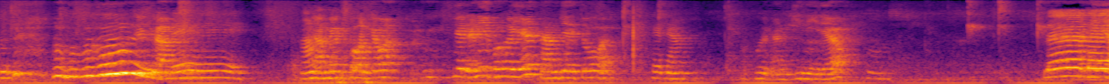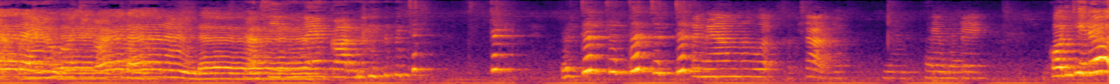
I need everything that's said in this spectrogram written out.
ตึงเด้ฮะ ถามแม่ก่อนก็ว่าเฮ็ดอันนี้บ่เคยเฮ็ดตามใจโตอะ เฮ็ดยังเพิ่นอันที่นี่แล้วเด้อเด้อเด้อเด้อเด้อเด้อเด้อนั่งเด้อถามสิแรงก่อนตึ๊ดตึ๊ดตึ๊ดตึ๊ดตึ๊ดตึ๊ดแต่แม่นะเว้ยขับชาติดูเต็มหมดแดงคนขี้ดื้อ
